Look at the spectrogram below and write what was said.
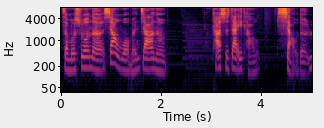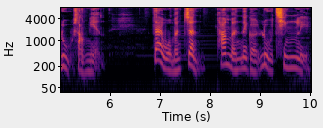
怎么说呢？像我们家呢？它是在一条小的路上面，在我们镇，他们那个路清理，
